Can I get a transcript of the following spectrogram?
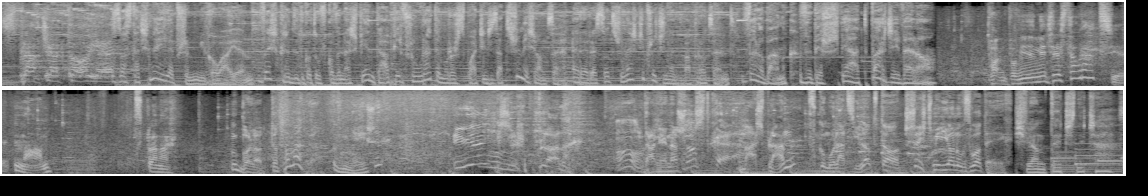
Sprawdź jak to jest. Zostać najlepszym Mikołajem. Weź kredyt gotówkowy na święta, a pierwszą ratę możesz spłacić za 3 miesiące. RRSO 13,2%. Velobank. Wybierz świat bardziej welo. Pan powinien mieć restaurację. Mam. W planach. Bo Lotto pomaga. W mniejszych i większych planach. danie na szóstkę. Masz plan? W kumulacji Lotto 6 milionów złotych. Świąteczny czas,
